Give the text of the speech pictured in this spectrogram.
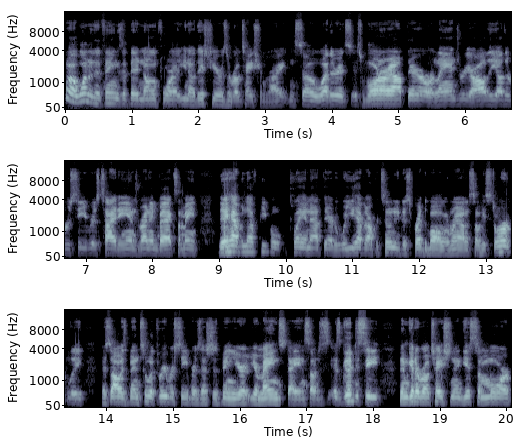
Well, one of the things that they're known for, you know, this year is a rotation, right? And so whether it's it's Warner out there or Landry or all the other receivers, tight ends, running backs, I mean, they have enough people playing out there to where you have an opportunity to spread the ball around. And so historically, it's always been two or three receivers that's just been your your mainstay. And so it's, it's good to see them get a rotation and get some more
